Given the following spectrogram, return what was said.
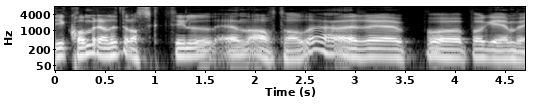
de kom relativt raskt til en avtale her på, på GMV.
